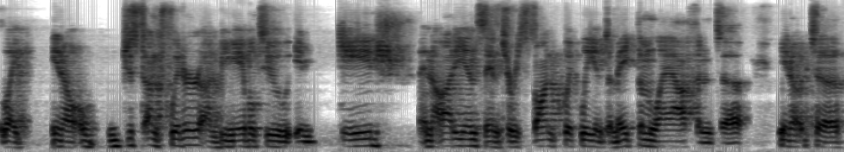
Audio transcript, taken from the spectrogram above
like you know just on twitter on being able to engage an audience and to respond quickly and to make them laugh and to you know to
